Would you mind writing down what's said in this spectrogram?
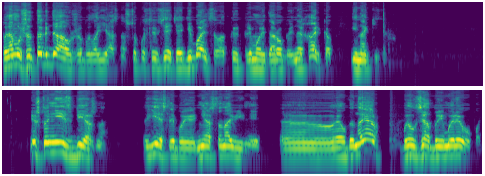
Потому что тогда уже было ясно, что после взятия Дебальцева открыт прямой дорогой на Харьков и на Киев. И что неизбежно, если бы не остановили э, ЛДНР, был взят бы и Мариуполь.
